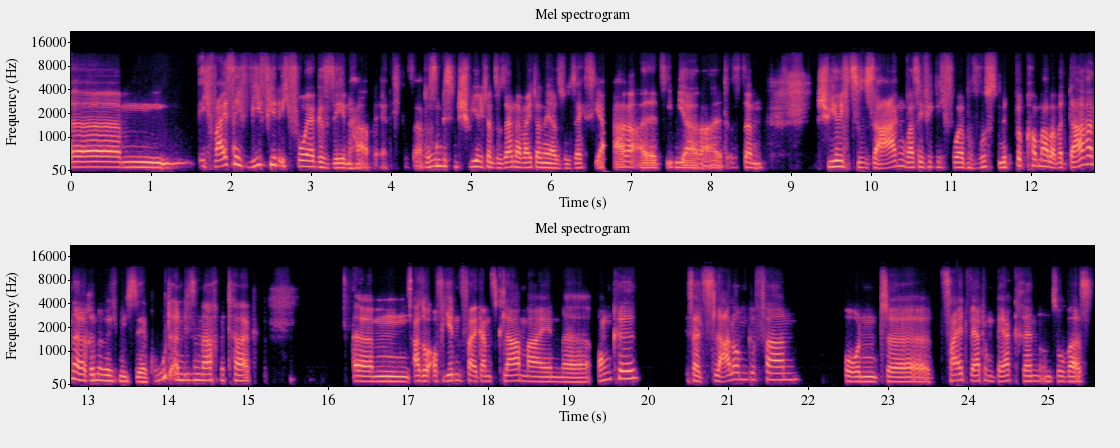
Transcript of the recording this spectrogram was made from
Ähm, ich weiß nicht, wie viel ich vorher gesehen habe, ehrlich gesagt. Das ist ein bisschen schwierig dann zu sagen. Da war ich dann ja so sechs Jahre alt, sieben Jahre alt. Das ist dann schwierig zu sagen, was ich wirklich vorher bewusst mitbekommen habe. Aber daran erinnere ich mich sehr gut an diesen Nachmittag. Ähm, also auf jeden Fall ganz klar, mein äh, Onkel ist als Slalom gefahren und äh, Zeitwertung, Bergrennen und sowas.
